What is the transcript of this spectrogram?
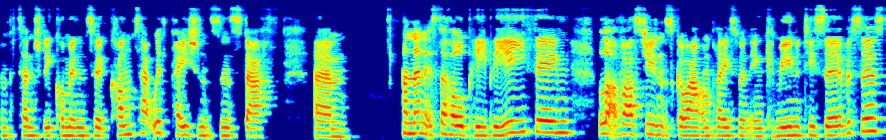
and potentially come into contact with patients and staff. Um, and then it's the whole PPE thing. A lot of our students go out on placement in community services.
